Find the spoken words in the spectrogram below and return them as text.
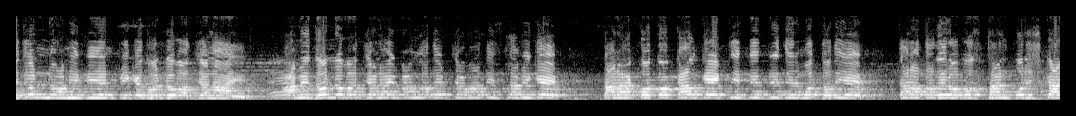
এজন্য আমি বিএনপিকে ধন্যবাদ জানাই। আমি ধন্যবাদ জানাই বাংলাদেশ জামাত ইসলামীকে। তারা গতকালকে একটি বিবৃতির মধ্য দিয়ে তারা তাদের অবস্থান পরিষ্কার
